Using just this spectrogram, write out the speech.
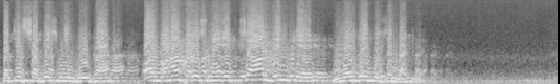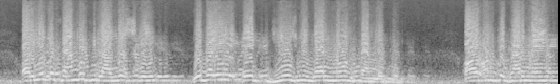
پچیس چھبیس منٹ دور تھا، اور وہاں پر اس نے ایک چار دن کے مردے کو زندہ کیا۔ اور یہ جو فیملی تھی لازرس کی، یہ بڑی ایک جیوز میں ویل نون فیملی تھی۔ اور ان کے گھر میں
